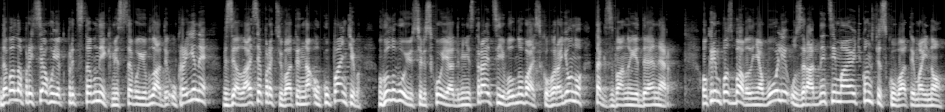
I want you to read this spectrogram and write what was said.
давала присягу як представник місцевої влади України, взялася працювати на окупантів головою сільської адміністрації Волноваського району, так званої ДНР. Окрім позбавлення волі, у зрадниці мають конфіскувати майно.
